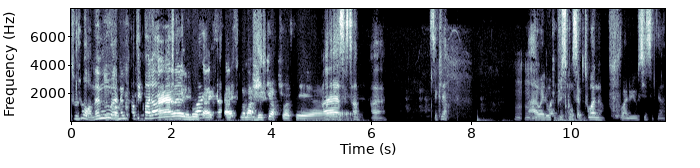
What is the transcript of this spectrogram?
toujours. Même nous, Toujours. même quand t'es pas là. Ah ouais, mais bon, ça reste, ça reste ma marque de cœur, tu vois. C'est. euh, Ouais, c'est ça. Ouais. C'est clair. Mm, mm, Ah mm. ouais, le OnePlus Concept One, pff, ouais, lui aussi, c'était. un-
